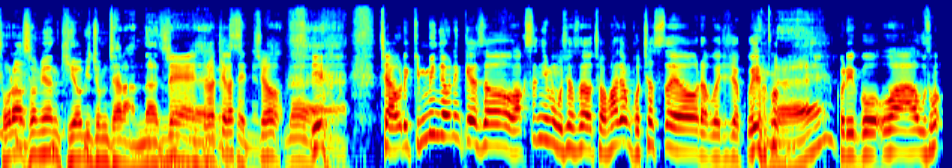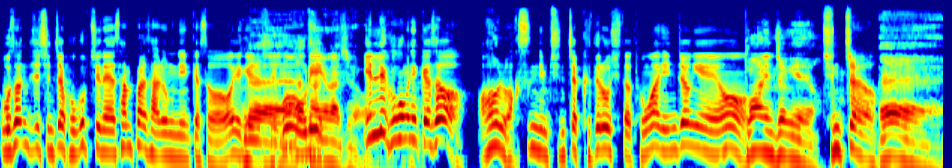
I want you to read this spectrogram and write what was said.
돌아서면 기억이 좀 잘 안 나죠. 네, 그럴 때가 그렇습니다. 됐죠. 네. 예. 자, 우리 김민정님께서 왁스님 오셔서 저 화장 고쳤어요.라고 해주셨고요. 네. 그리고 와 우선, 오선지 진짜 고급지네 3846님께서 얘기해주시고 네, 우리 당연하죠. 1290님께서 어 왁스님 진짜 그대로시다 동안 인정이에요. 동안 인정이에요. 진짜요. 예.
